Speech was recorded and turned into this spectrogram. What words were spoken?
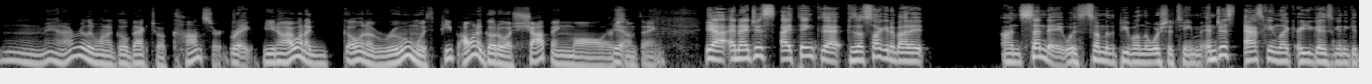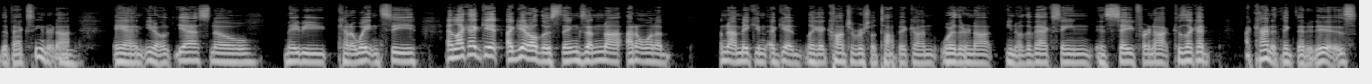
"Hmm, man, I really want to go back to a concert. Right. You know, I want to go in a room with people. I want to go to a shopping mall or Yeah. something. Yeah, and I just I think that because I was talking about it on Sunday with some of the people on the worship team, and just asking like, are you guys going to get the vaccine or not? Mm. And you know, yes, no, maybe, kind of wait and see. And like I get I get all those things. I'm not I don't want to. I'm not making again like a controversial topic on whether or not you know the vaccine is safe or not because like I I kind of think that it is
